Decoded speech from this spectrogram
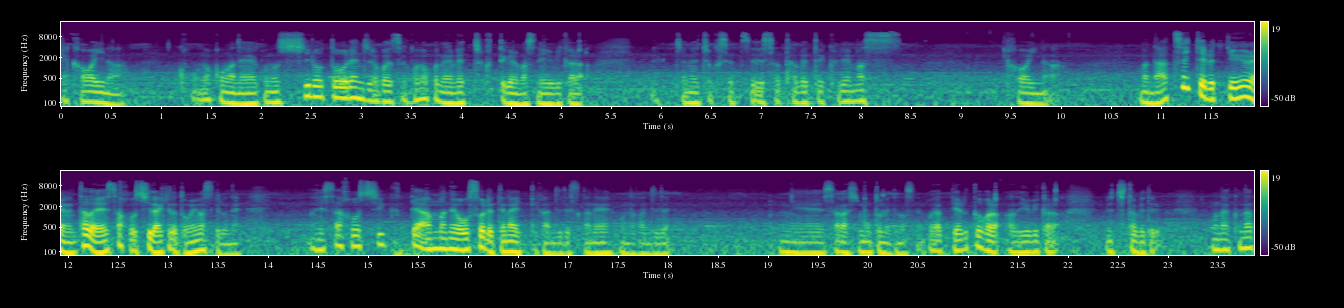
え可愛いな。この子がねこの白とオレンジの子ですね。この子ねめっちゃ食ってくれますね指から。めっちゃね直接餌食べてくれます。可愛いな。まあ、懐いてるっていうよりはねただ餌欲しいだけだと思いますけどね。餌欲しくてあんまね恐れてないって感じですかね。こんな感じで、え、探し求めてますね。こうやってやるとほら指からめっちゃ食べてる。もうなくなっ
